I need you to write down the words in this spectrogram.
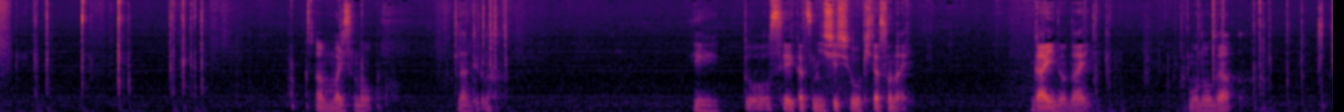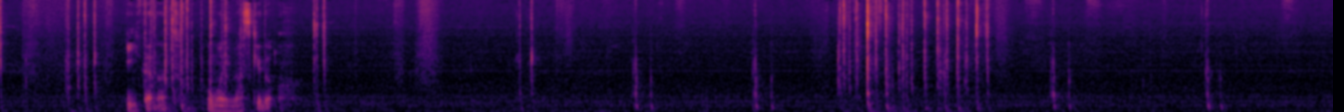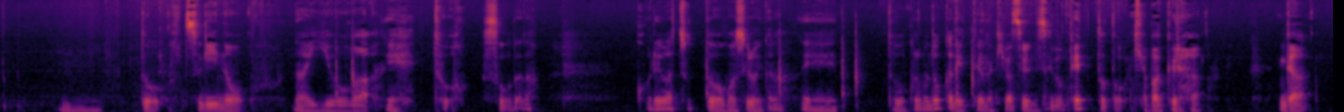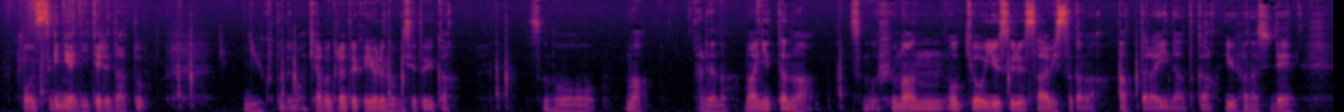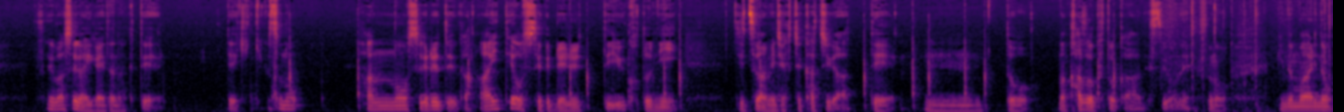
あんまりそのなんていうかなえーっと生活に支障をきたさない害のないものがいいかなと思いますけどうんと次の内容は えーっとそうだな。これはちょっと面白いかな。えーっとこれもどっかで言ったような気がするんですけどペットとキャバクラが本質的には似てるなと。いうことで、まあ、キャバクラというか夜のお店というかそのまああれだな。前に言ったのはその不満を共有するサービスとかがあったらいいなとかいう話でそういう場所が意外となくてで結局その反応してくれるというか相手をしてくれるっていうことに実はめちゃくちゃ価値があってうんと、まあ、家族とかですよねその身の回りの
